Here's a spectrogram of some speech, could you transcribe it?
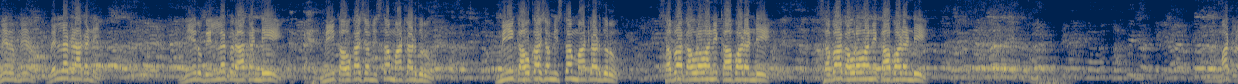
మీరు మీరు బెల్లకు రాకండి. మీరు బెల్లకు రాకండి. మీకు అవకాశం ఇస్తాం మాట్లాడుదురు. మీకు అవకాశం ఇస్తాం మాట్లాడుదురు. సభ గౌరవాన్ని కాపాడండి. సభ గౌరవాన్ని కాపాడండి. మాట్లా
